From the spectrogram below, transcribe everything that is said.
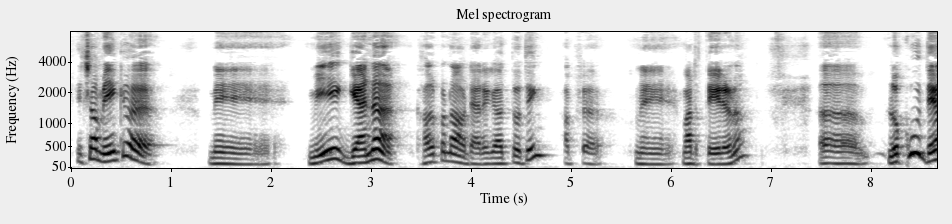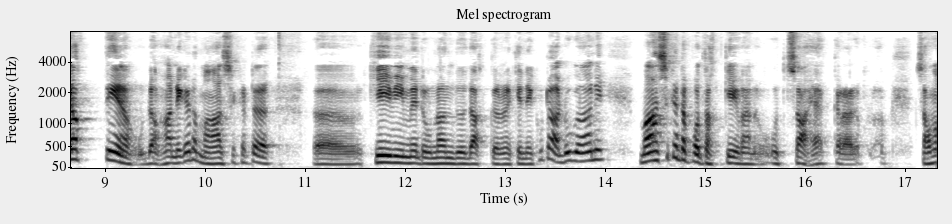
එනිසා මේක මේ මේ ගැන කල්පනාවට අරගත්තොතින් අප මේ මට තේරෙන ලොකු දෙයක් තියෙන උදාහරණයකට මාසකට කියවීමට උනන්දු දක්වන කෙනෙකුට අඩු ගානේ මාසකට පොතක් කියවන උත්සාහයක් කරන්න පුළුවන්. සම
